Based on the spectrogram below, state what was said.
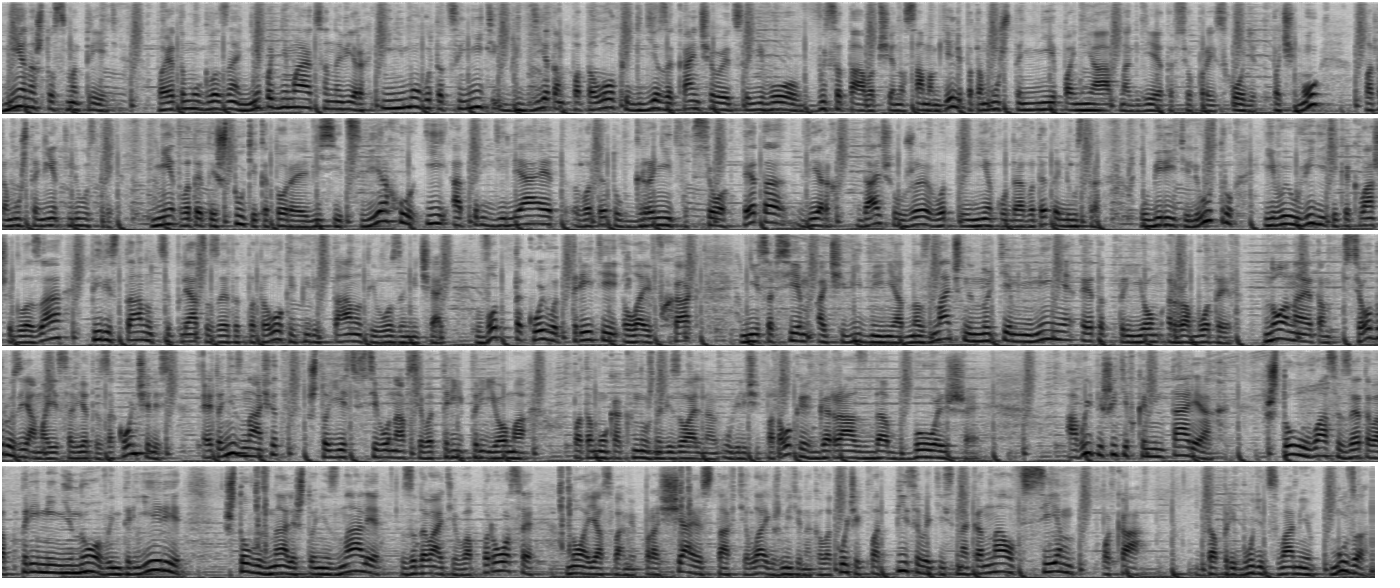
не на что смотреть. Поэтому глаза не поднимаются наверх и не могут оценить, где там потолок и где заканчивается его высота вообще на самом деле, потому что непонятно, где это все происходит. Почему? Потому что нет люстры, нет вот этой штуки, которая висит сверху и определяет вот эту границу. Все, это верх, дальше уже вот некуда, вот это люстра. Уберите люстру и вы увидите, как ваши глаза перестанут цепляться за этот потолок и перестанут его замечать. Вот такой вот третий лайфхак, не совсем очевидный и неоднозначный, но тем не менее этот прием работает. Ну а на этом все, друзья, мои советы закончились. Это не значит, что есть всего-навсего три приема потому как нужно визуально увеличить потолок, их гораздо больше. А вы пишите в комментариях, что у вас из этого применено в интерьере, что вы знали, что не знали, задавайте вопросы. Ну а я с вами прощаюсь, ставьте лайк, жмите на колокольчик, подписывайтесь на канал. Всем пока! Да пребудет с вами Муза!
